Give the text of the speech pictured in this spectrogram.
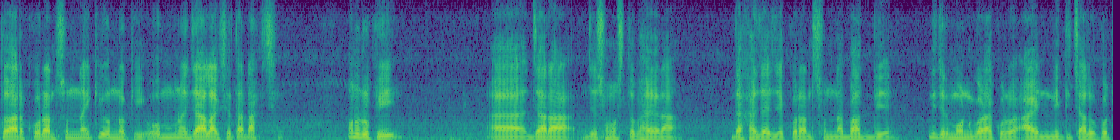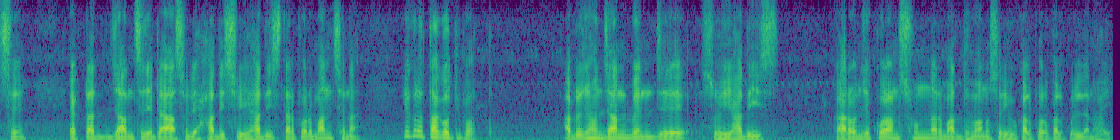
তো আর কোরআন শুননায় কি অন্য কি? ও মনে যা লাগছে তা ডাকছে। অনুরূপী যারা যে সমস্ত ভাইয়েরা দেখা যায় যে কোরআন সুন্না বাদ দিয়ে নিজের মন গড়া কোনো আইন নীতি চালু করছে, একটা জানছে যেটা আসলে হাদিস, সহি হাদিস, তারপর মানছে না, এগুলো তাগতি পথ। আপনি যখন জানবেন যে সহি হাদিস, কারণ যে কোরআন সুন্নার মাধ্যমে অনুসারী হুকাল পরকাল কল্যাণ হয়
